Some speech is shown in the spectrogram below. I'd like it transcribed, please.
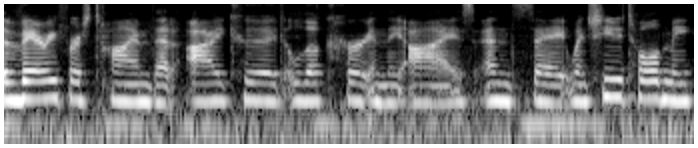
The very first time that I could look her in the eyes and say, when she told me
